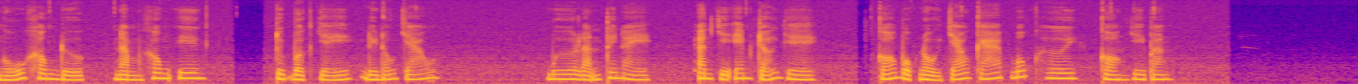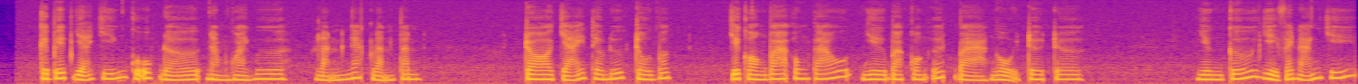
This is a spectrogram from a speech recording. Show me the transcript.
Ngủ không được, nằm không yên. Tôi bật dậy đi nấu cháo. Mưa lạnh thế này, anh chị em trở về có một nồi cháo cá bốc hơi còn gì bằng. Cái bếp giả chiến của út đợ nằm ngoài mưa, lạnh ngắt lạnh tanh. Trò chảy theo nước trôi mất, chỉ còn ba ông táo như ba con ếch bà ngồi trơ trơ. Nhưng cớ gì phải nản chí?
